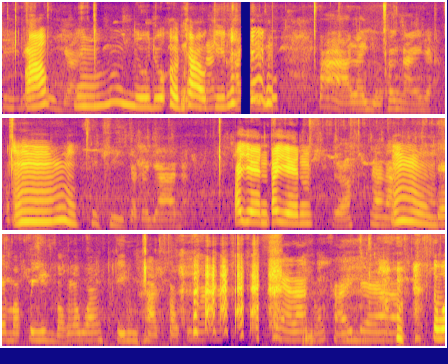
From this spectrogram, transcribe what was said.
ปีนี้อ้าวลูกใหญ่อืมดูดูเอินข้าวกินใครรู้ป้าอะไรอยู่ข้างในเนี่ย อืมที่ขี่จักรยานอะป้าเย็นป้าเย็นเหรอนั่นน่ะอืมแกมาปีนบอกระวังกิ่งหักตกลงมานะแค่ ละสงสัยแกละตัว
